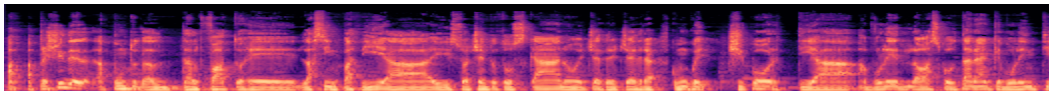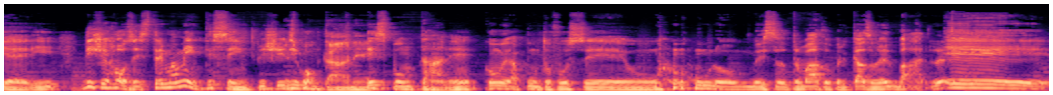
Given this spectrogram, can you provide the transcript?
a, a prescindere appunto dal, dal, fatto che la simpatia, il suo accento toscano, eccetera, eccetera, comunque ci porti a, a volerlo ascoltare anche volentieri, dice cose estremamente semplici e spontanee. E spontanee, come appunto fosse un, uno messo, trovato per caso nel bar e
